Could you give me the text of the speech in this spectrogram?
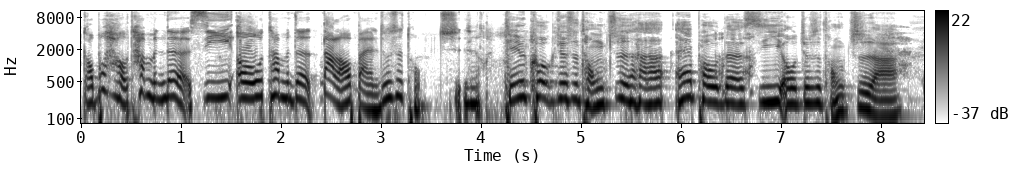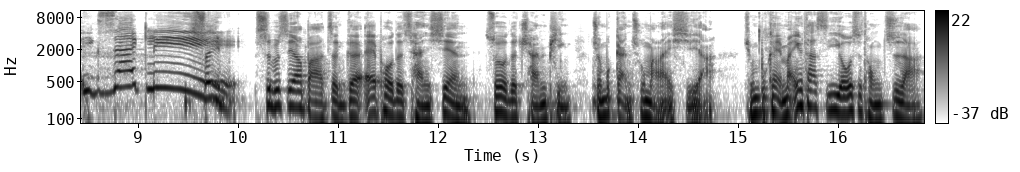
搞不好他们的 CEO、他们的大老板都是同志。Tim Cook 就是同志啊，Apple 的 CEO 就是同志啊。Exactly。所以是不是要把整个 Apple 的产线、所有的产品全部赶出马来西亚，全部不可以卖？因为他 CEO 是同志啊。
